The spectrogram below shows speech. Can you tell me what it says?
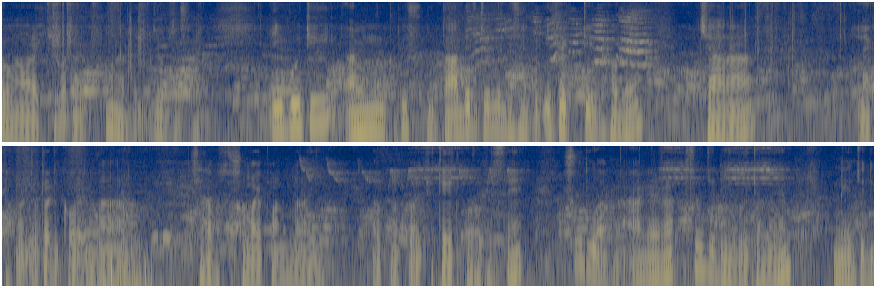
এবং আমার একটি কথা জোর দেন এই বইটি আমি মনে করি শুধু তাদের জন্য বিশেষ করে ইফেক্টিভ হবে যারা লেখাপড়া টোটালি করেন না, সারা বছর সময় পান নাই, আপনার পরীক্ষা ডেট পড়ে গেছে। শুধু আপনার আগের রাত্রেও যদি এই বইটা নেন, নিয়ে যদি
